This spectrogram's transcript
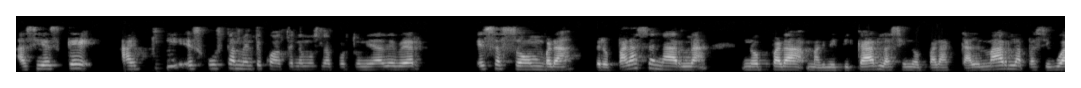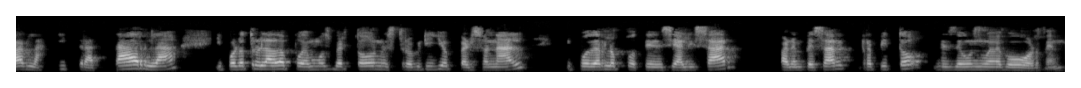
Así es que aquí es justamente cuando tenemos la oportunidad de ver esa sombra, pero para sanarla, no para magnificarla, sino para calmarla, apaciguarla y tratarla. Y por otro lado, podemos ver todo nuestro brillo personal y poderlo potencializar para empezar, repito, desde un nuevo orden,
